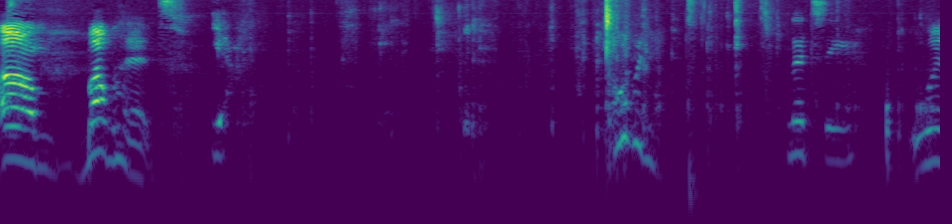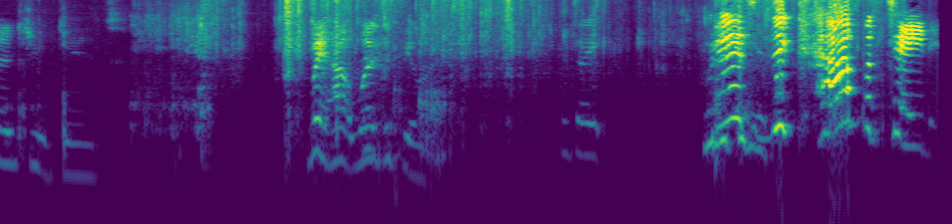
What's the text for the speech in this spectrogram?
Um, bubbleheads. Yeah. Open it. let's see. What did you get? Wait, how? What does it feel like? It's like it's decapitated.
